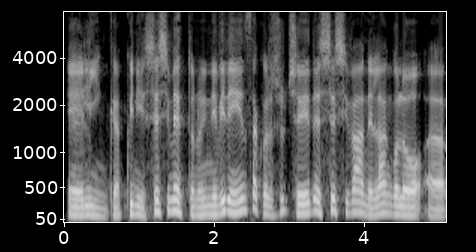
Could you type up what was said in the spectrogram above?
eh, link. Quindi se si mettono in evidenza cosa succede? Se si va nell'angolo eh,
